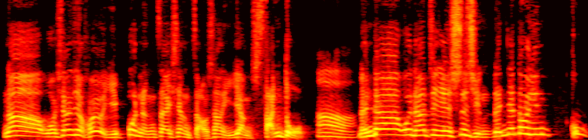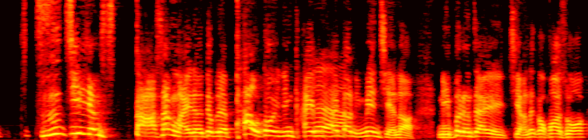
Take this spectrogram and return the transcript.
那我相信侯友谊不能再像早上一样闪躲，嗯，人家问他这件事情，人家都已经直接这样打上来了，对不对？炮都已经开开到你面前了，你不能再讲那个话，说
